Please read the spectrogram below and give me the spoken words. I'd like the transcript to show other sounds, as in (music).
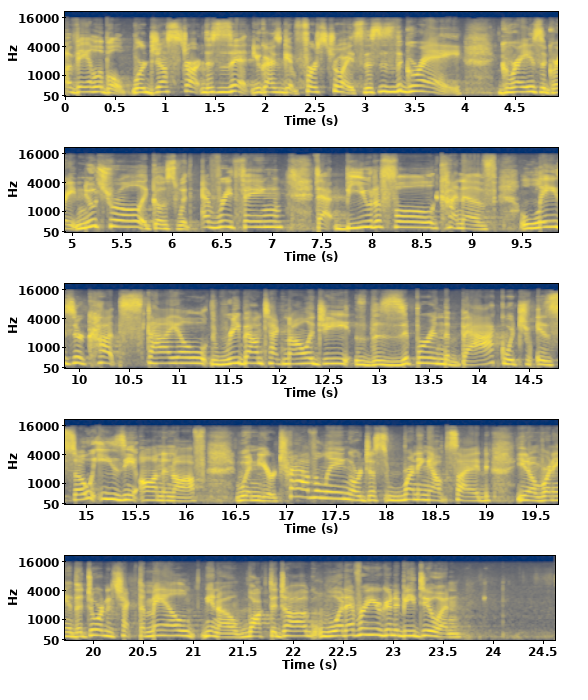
available. We're just start, this is it. You guys get first choice. This is the gray. Gray is a great neutral. It goes with everything. That beautiful kind of laser cut style, rebound technology, the zipper in the back, which is so easy on and off when you're traveling or just running outside, you know, running the door to check the mail, you know, walk the dog, whatever you're gonna be doing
